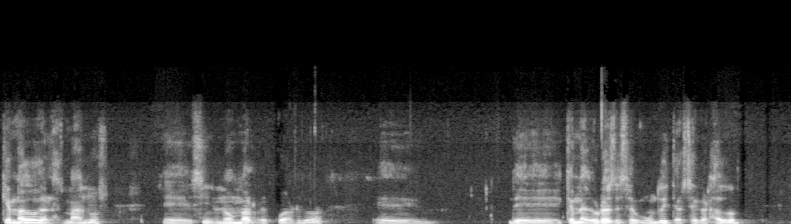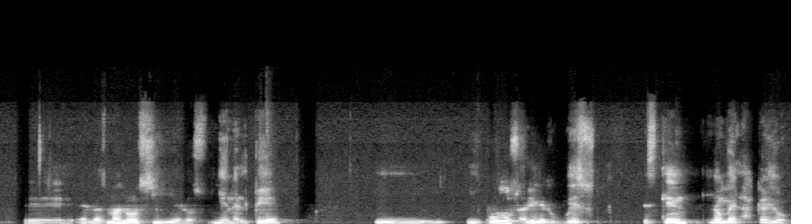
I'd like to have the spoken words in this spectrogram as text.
quemado de las manos, eh, si no mal recuerdo, eh, de quemaduras de segundo y tercer grado eh, en las manos y en, los, y en el pie. Y, pudo salir. Es, es que no me la creo.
